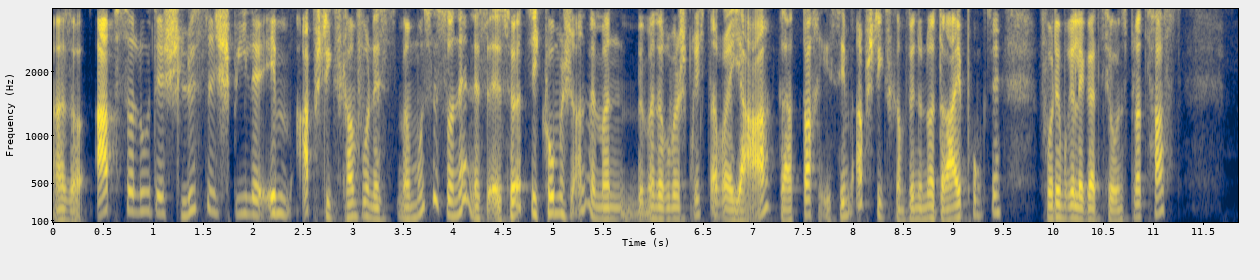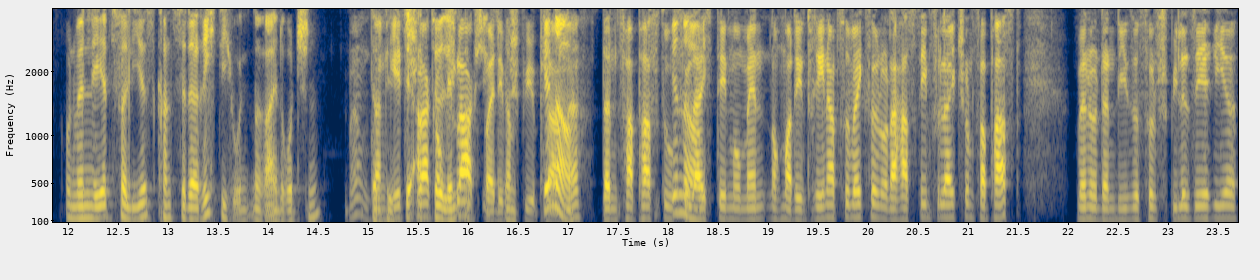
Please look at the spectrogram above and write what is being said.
Also absolute Schlüsselspiele im Abstiegskampf und es, man muss es so nennen. Es, es hört sich komisch an, wenn man, wenn man darüber spricht, aber ja, Gladbach ist im Abstiegskampf. Wenn du nur drei Punkte vor dem Relegationsplatz hast und wenn du jetzt verlierst, kannst du da richtig unten reinrutschen. Ja, dann, dann geht Schlag auf Schlag bei dem Spielplan. Genau. Ne? Dann verpasst du genau. vielleicht den Moment, nochmal den Trainer zu wechseln oder hast den vielleicht schon verpasst. Wenn du dann diese Fünf-Spiele-Serie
